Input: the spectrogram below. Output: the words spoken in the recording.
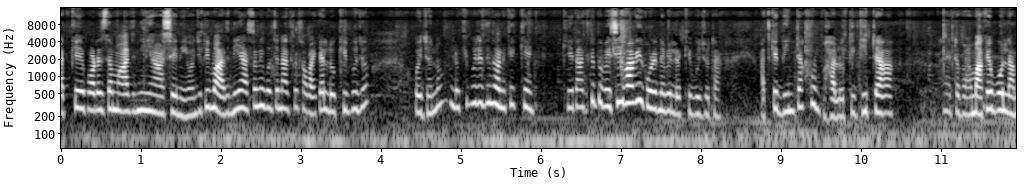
আজকে পরেশদা মাছ নিয়ে আসেনি। ওই যদি মাছ নিয়ে আসেনি? বলছে না আজকে সবাইকে লক্ষ্মী পুজো। ওই জন্য লক্ষ্মী পুজোর দিন অনেকে কে কে আজকে তো বেশিরভাগই করে নেবে লক্ষ্মী পুজোটা। আজকে দিনটা খুব ভালো তিথিটা হ্যাঁ, এটা মাকে বললাম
